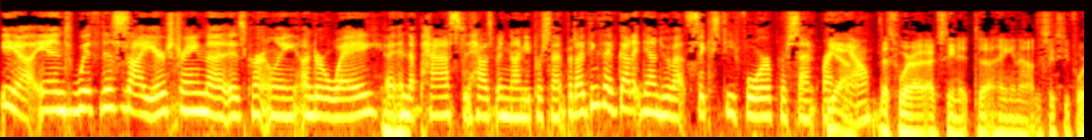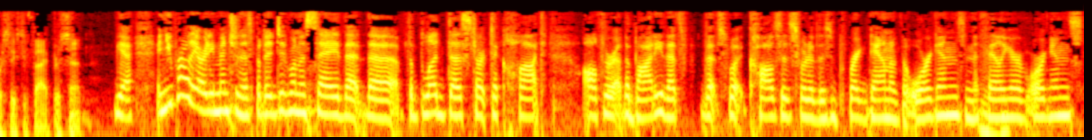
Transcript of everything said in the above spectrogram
Yeah, and with this Zaire strain that is currently underway, uh in the past it has been 90%, but I think they've got it down to about 64% right yeah, now. that's where I've seen it uh, hanging out, the 64, 65 percent. Yeah, and you probably already mentioned this, but I did want to say that the the blood does start to clot all throughout the body. That's that's what causes sort of this breakdown of the organs and the mm-hmm. failure of organs.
